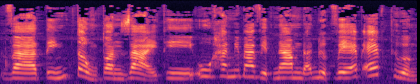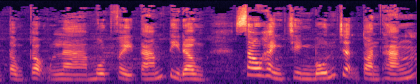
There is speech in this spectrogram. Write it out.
và tính tổng toàn giải thì U23 Việt Nam đã được VFF thưởng tổng cộng là 1,8 tỷ đồng sau hành trình 4 trận toàn thắng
